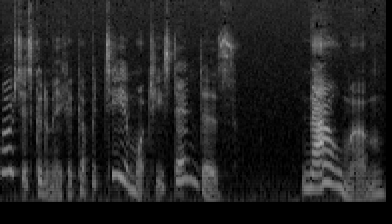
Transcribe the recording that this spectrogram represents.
I was just going to make a cup of tea and watch EastEnders. Now, Mum.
